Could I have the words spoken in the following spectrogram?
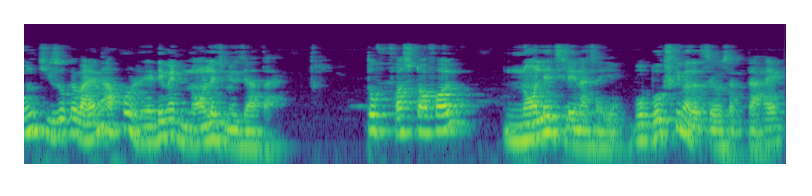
उन चीज़ों के बारे में आपको रेडीमेड नॉलेज मिल जाता है। तो फ़र्स्ट ऑफ़ ऑल नॉलेज लेना चाहिए। वो बुक्स की मदद से हो सकता है,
